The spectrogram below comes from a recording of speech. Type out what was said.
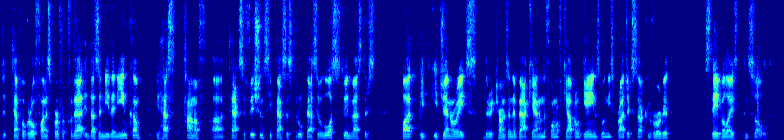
the Tempo Growth Fund is perfect for that. It doesn't need any income. It has a ton of uh, tax efficiency, passes through passive losses to investors, but it, it generates the returns on the back end in the form of capital gains when these projects are converted, stabilized, and sold.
